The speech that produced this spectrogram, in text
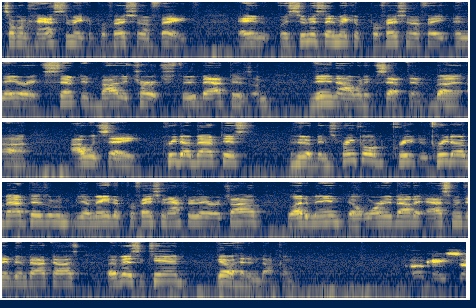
someone has to make a profession of faith. And as soon as they make a profession of faith and they are accepted by the church through baptism, then I would accept them. But uh, I would say credo Baptist who have been sprinkled, credo baptism, know, made a profession after they were a child, let them in. Don't worry about it. Ask when they've been baptized. But if it's a kid, go ahead and dunk them. Okay, so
